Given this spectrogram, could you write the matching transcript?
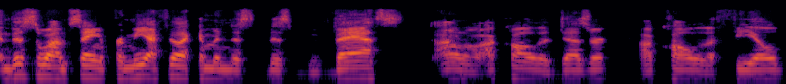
and this is what I'm saying. For me, I feel like I'm in this this vast. I don't know. I call it a desert. I call it a field.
